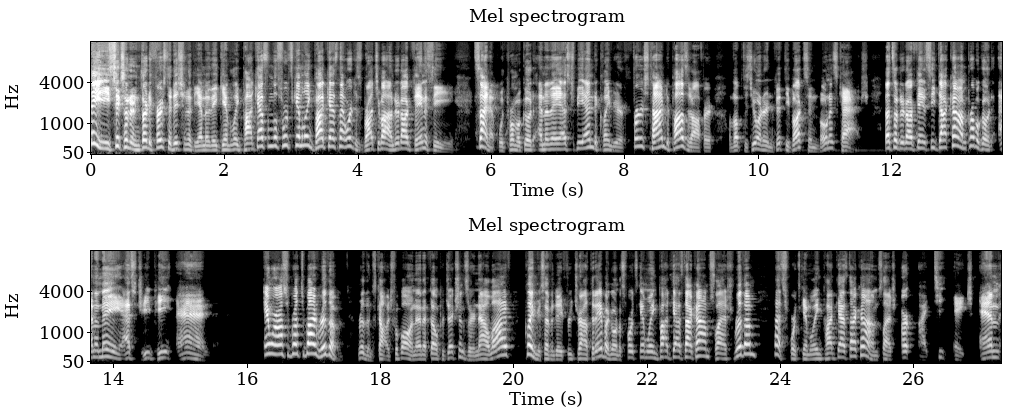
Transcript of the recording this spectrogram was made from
The 631st edition of the MMA Gambling Podcast on the Sports Gambling Podcast Network is brought to you by Underdog Fantasy. Sign up with promo code MMASGPN to claim your first time deposit offer of up to 250 bucks in bonus cash. That's UnderdogFantasy.com, promo code MMASGPN. And we're also brought to you by Rithmm. Rithmm's college football and NFL projections are now live. Claim your seven-day free trial today by going to sportsgamblingpodcast.com slash rithmm. That's sportsgamblingpodcast.com slash R-I-T-H-M-M.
